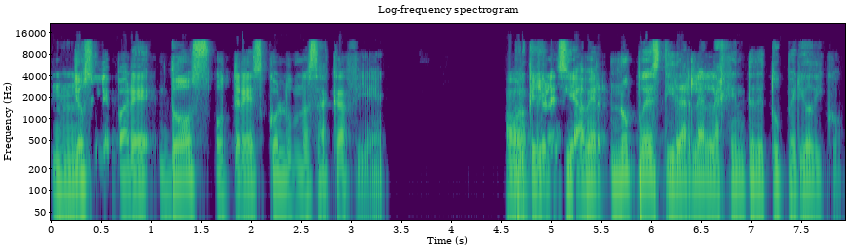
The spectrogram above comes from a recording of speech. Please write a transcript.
yo sí le paré dos o tres columnas a Cafi, ¿eh? Porque yo le decía, a ver, no puedes tirarle a la gente de tu periódico.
